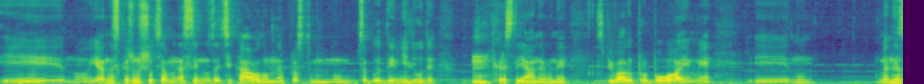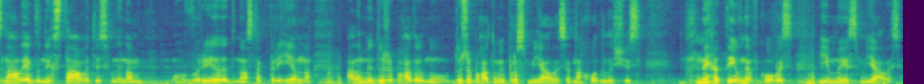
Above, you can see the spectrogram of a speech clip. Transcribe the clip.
І ну, я не скажу, що це мене сильно зацікавило. Мене просто ну, це були дивні люди, християни, вони співали про Бога, і ми, і, ну, ми не знали, як до них ставитись. Вони нам говорили, до нас так приємно. Але ми дуже багато, ну, дуже багато ми просміялися, знаходили щось негативне в когось, і ми сміялися.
